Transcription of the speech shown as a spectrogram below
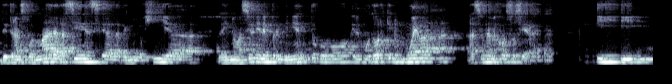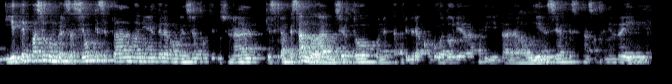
de transformar a la ciencia, la tecnología, la innovación y el emprendimiento como el motor que nos mueva hacia una mejor sociedad. Y, este espacio de conversación que se está dando a nivel de la Convención Constitucional, que se está empezando a dar, ¿no es cierto?, con estas primeras convocatorias y a las audiencias que se están sosteniendo ahí,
